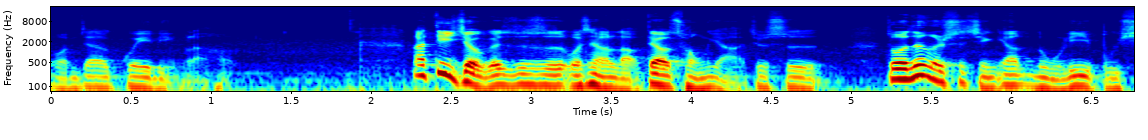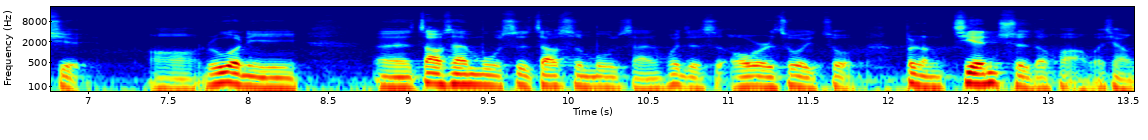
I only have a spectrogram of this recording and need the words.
我们叫归零了哈。那第九个就是，我想老调重牙，就是做任何事情要努力不懈哦。如果你呃朝三暮四、朝四暮三，或者是偶尔做一做，不能坚持的话，我想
